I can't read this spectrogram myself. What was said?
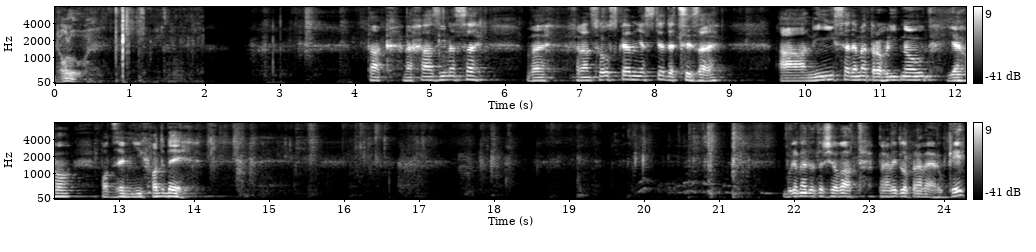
dolů. Tak, nacházíme se ve francouzském městě Decize a nyní se jdeme prohlídnout jeho podzemní chodby. Budeme dodržovat pravidlo pravé ruky.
